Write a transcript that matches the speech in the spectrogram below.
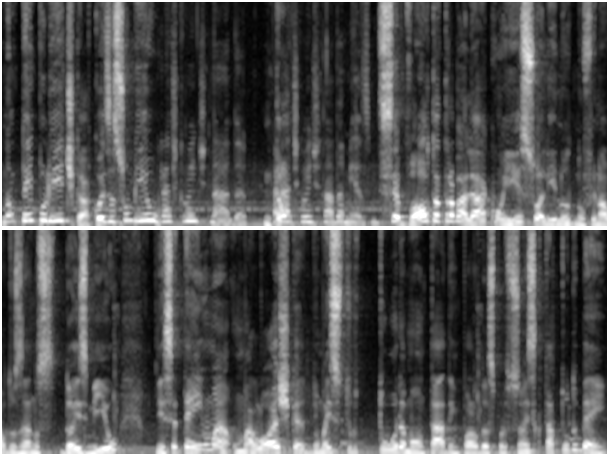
não tem política, a coisa sumiu. Praticamente nada. Então, Praticamente nada mesmo. Você volta a trabalhar com isso ali no, no final dos anos 2000 e você tem uma, uma lógica, uma estrutura montada em prol das profissões que está tudo bem.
